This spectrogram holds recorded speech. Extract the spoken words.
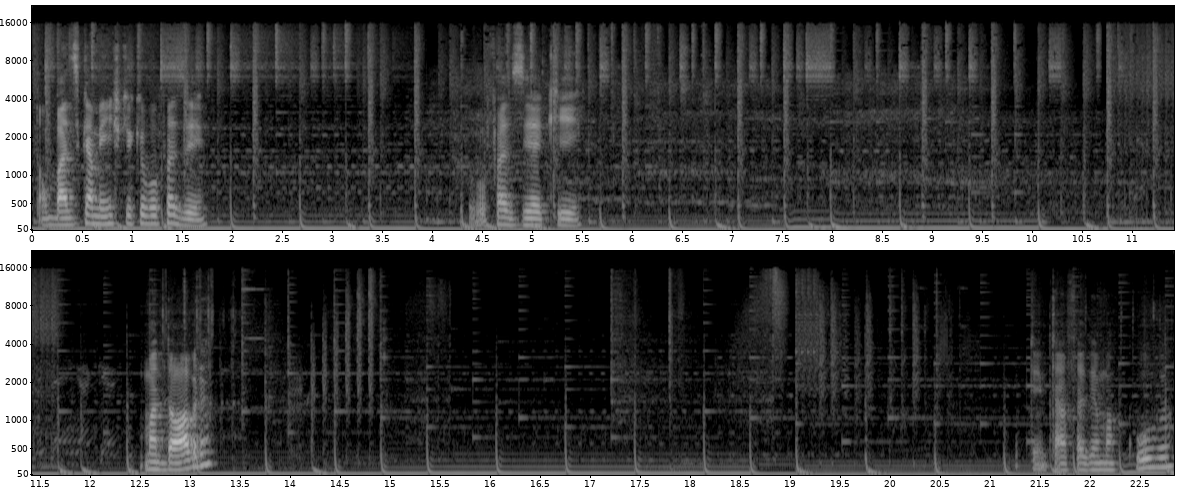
Então, basicamente, o que, que eu vou fazer? Eu vou fazer aqui uma dobra. Tentar fazer uma curva.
